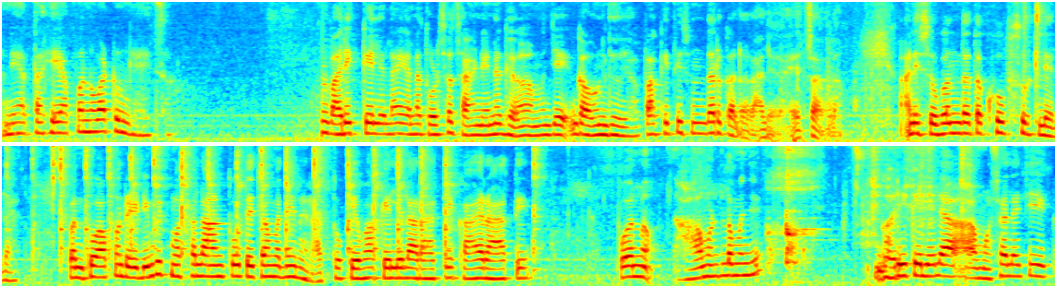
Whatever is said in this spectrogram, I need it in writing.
आणि आता हे आपण वाटून घ्यायचं. बारीक केलेला याला थोडंसं चाळणीनं घे म्हणजे गाऊन घेऊया. पा किती सुंदर कलर आलेला आहे चांगला. आणि सुगंध तर खूप सुटलेला आहे. पण तो आपण रेडीमेड मसाला आणतो त्याच्यामध्ये नाही राहत तो केव्हा केलेला राहते काय राहते. पण हा म्हटलं म्हणजे घरी केलेल्या मसाल्याची एक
